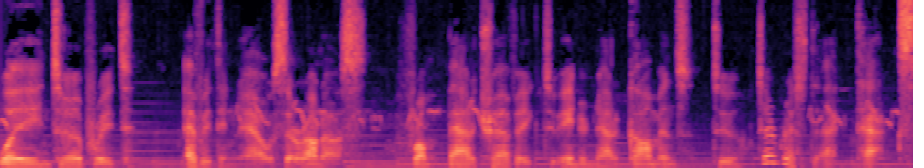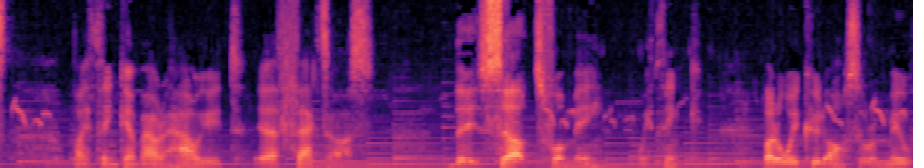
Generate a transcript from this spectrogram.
We interpret everything else around us, from bad traffic to internet comments to terrorist attacks, by thinking about how it affects us. This sucks for me, we think. But we could also remove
